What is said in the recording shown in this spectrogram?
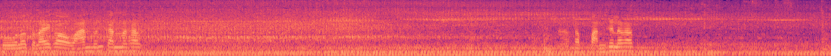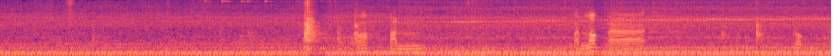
โบรถสไลด์ก็หวานเหมือนกันนะครับนะครับปั่นขึ้นแล้วครับอ๋อปั่นปั่นล็อกอ่าล็อกอ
